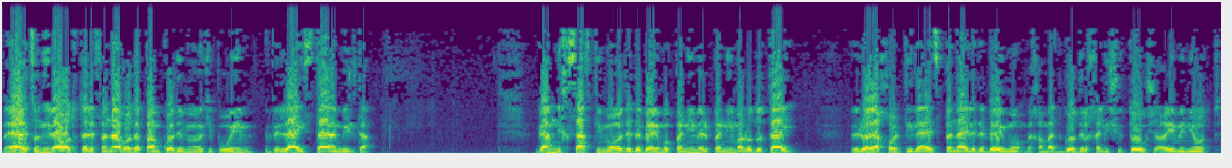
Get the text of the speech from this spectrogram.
והיה רצוני להראות אותה לפניו עוד הפעם קודם יום הכיפורים, ולה הסתייע מילתא. גם נחשפתי מאוד לדבר עמו פנים אל פנים על אודותיי, ולא יכולתי להעז פניי לדבר עמו מחמת גודל חלישותו ושערי מניעות.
